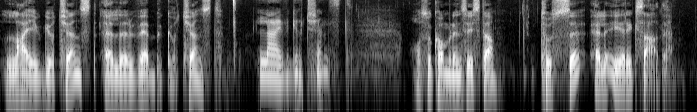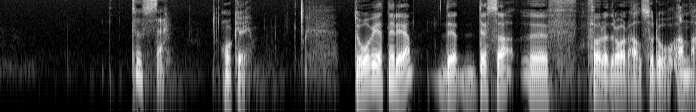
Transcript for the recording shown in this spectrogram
Livegudstjänst eller webbgudstjänst? Livegudstjänst. Och så kommer den sista. Tusse eller Erik Sade? Tusse. Okej. Okay. Då vet ni det. Dessa eh, föredrar alltså då Anna.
